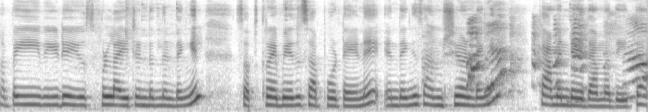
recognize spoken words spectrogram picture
അപ്പോൾ ഈ വീഡിയോ യൂസ്ഫുൾ ആയിട്ടുണ്ടെന്നുണ്ടെങ്കിൽ സബ്സ്ക്രൈബ് ചെയ്ത് സപ്പോർട്ട് ചെയ്യണേ. എന്തെങ്കിലും സംശയം ഉണ്ടെങ്കിൽ കമന്റ് ചെയ്താൽ മതി കേട്ടോ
